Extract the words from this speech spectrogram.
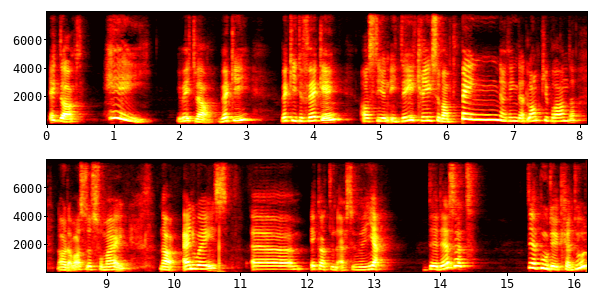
Ik dacht, hey, je weet wel, Wiki, Wiki de Viking, als die een idee kreeg, ze van ping, dan ging dat lampje branden. Nou, dat was dus voor mij. Nou, anyways, ehm, ik had toen echt zo van, ja, dit is het. Dit moet ik gaan doen.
